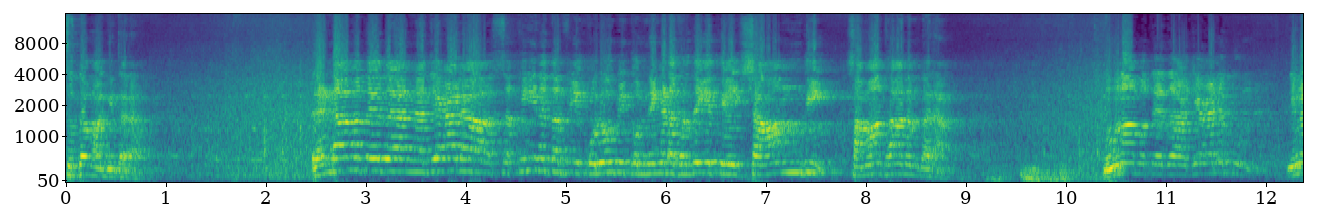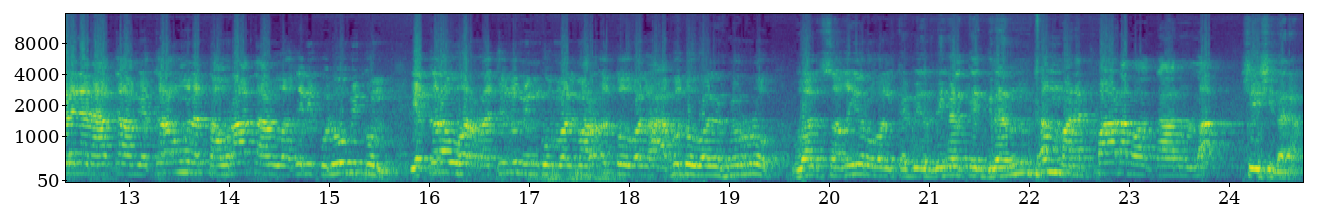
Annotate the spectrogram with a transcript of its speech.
ശുദ്ധമാക്കി തരാം. രണ്ടാമത്തേത് ഖുലൂബിക്കും. നിങ്ങളുടെ ഹൃദയത്തിൽ ശാന്തി സമാധാനം തരാം. മൂന്നാമത്തേത് അജഅലക്കും നിങ്ങളെ ഞാൻ ആക്കാം. യക്റഊന തൗറാത്ത് അതിന് ഖുലൂബിക്കും യക്റഊഹ റജുലു മിങ്കും വൽ മർഅതു വൽ അബ്ദു വൽ ഹുർറു വൽ സഗീറു വൽ കബീർ. നിങ്ങൾക്ക് ഗ്രന്ഥം മനഃപ്പാഠമാക്കാനുള്ള ശേഷി തരാം.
